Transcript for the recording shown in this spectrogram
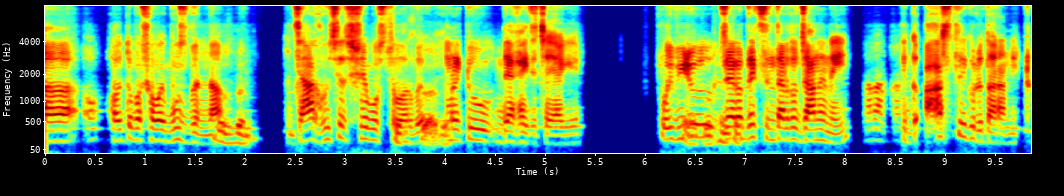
আহ, হয়তো বা সবাই বুঝবেন না। যার হয়েছে সে বুঝতে পারবে। আমরা একটু দেখাইতে চাই আগে। ওই ভিডিও যারা দেখছেন তারা তো জানে নেই। কিন্তু আস্তে করে দাঁড়ান একটু।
